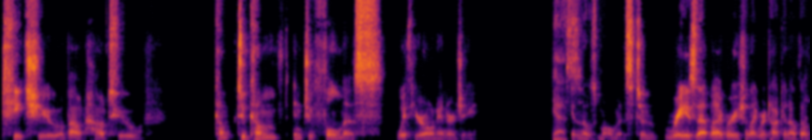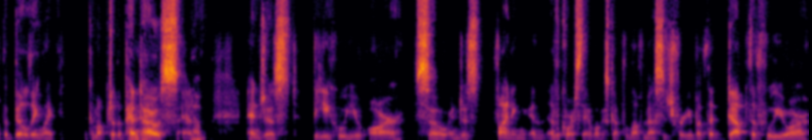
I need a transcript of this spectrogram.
teach you about how to come to come into fullness with your own energy yes in those moments to raise that vibration like we're talking about the building like come up to the penthouse and yep. and just be who you are so and just finding and of course they've always got the love message for you but the depth of who you are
